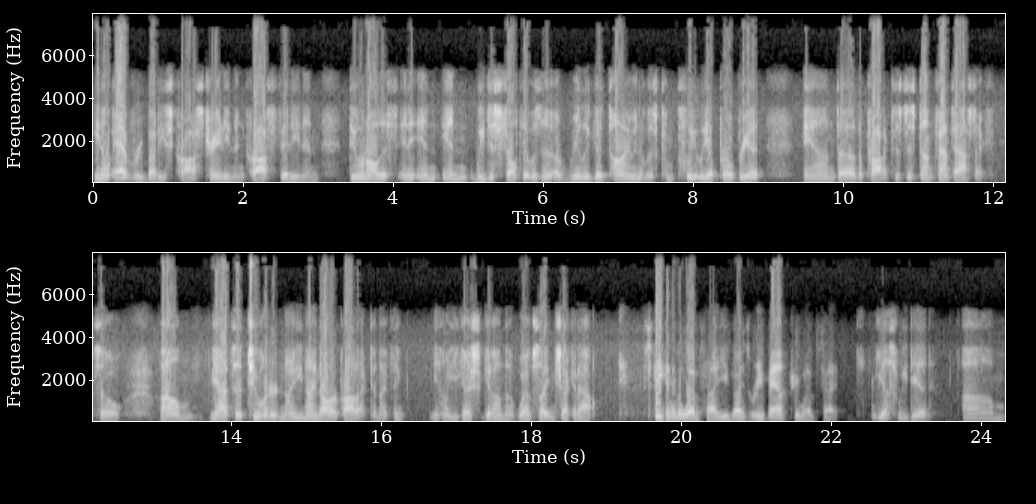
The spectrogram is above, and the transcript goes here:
you know everybody's cross training and cross fitting and doing all this and and and we just felt it was a, a really good time and it was completely appropriate and uh the product has just done fantastic so um yeah it's a two hundred and ninety nine dollar product and i think you know you guys should get on the website and check it out Speaking of the website, you guys revamped your website. Yes, we did. Um,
